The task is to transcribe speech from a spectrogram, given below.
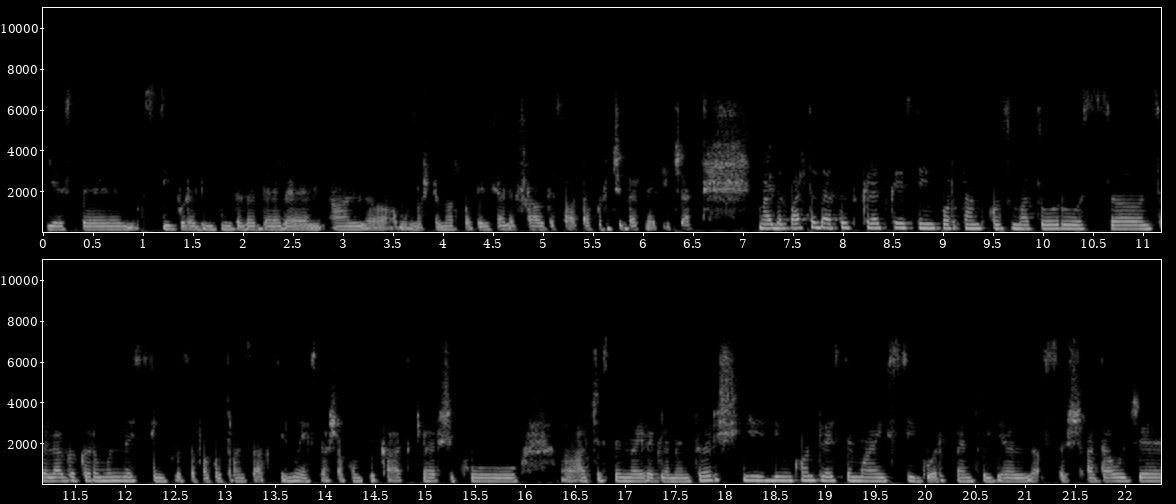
este sigură din punct de vedere al, uh, nu știu, unor potențiale fraude sau atacuri cibernetice. Mai departe de atât, cred că este important consumatorul să înțeleagă că rămâne simplu să facă o tranzacție. Nu este așa complicat, chiar și cu uh, aceste noi reglementări și, din contră, este mai sigur pentru el să-și adauge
